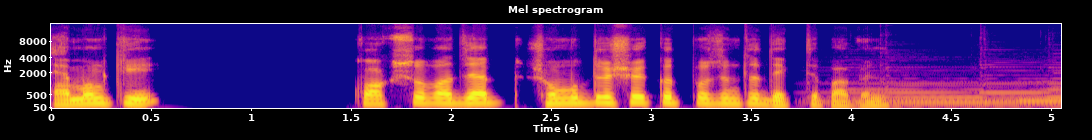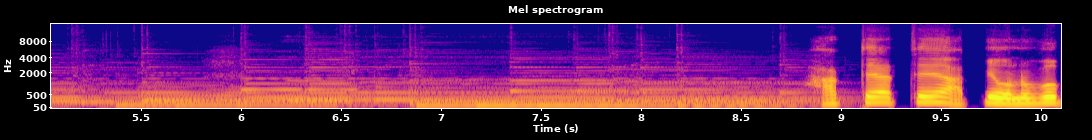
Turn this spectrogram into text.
এমনকি কক্সবাজার সমুদ্র সৈকত পর্যন্ত দেখতে পাবেন। হাঁটতে হাঁটতে আপনি অনুভব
